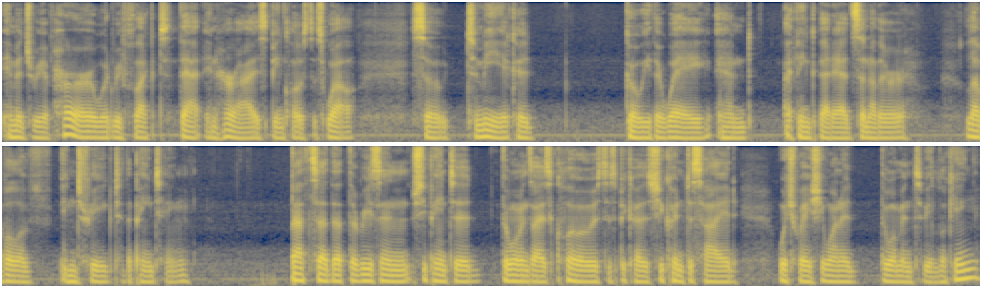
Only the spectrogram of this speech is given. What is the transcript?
imagery of her would reflect that in her eyes being closed as well. So to me, it could go either way, and I think that adds another level of intrigue to the painting. Beth said that the reason she painted the woman's eyes closed is because she couldn't decide which way she wanted the woman to be looking,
